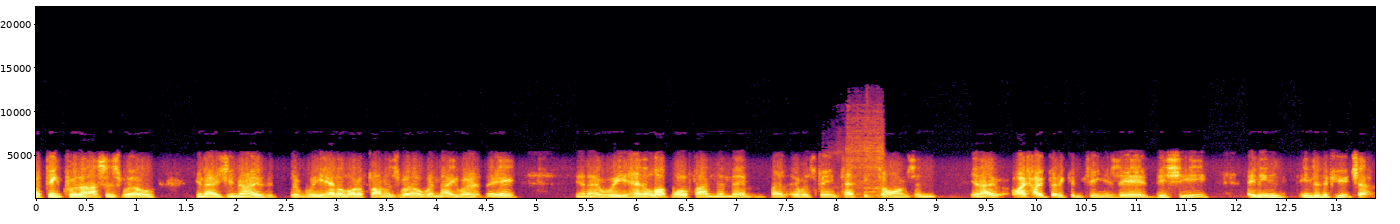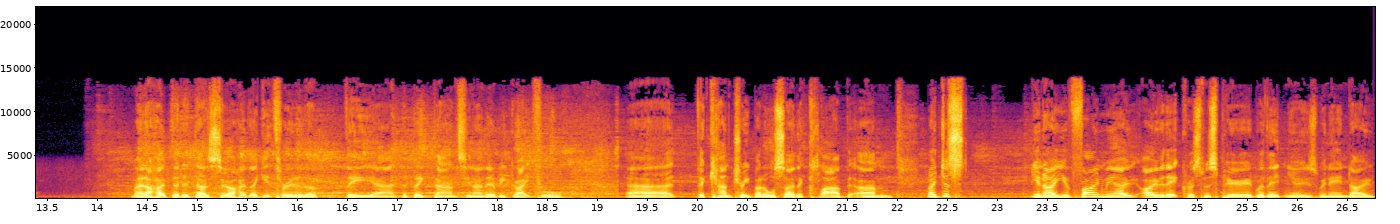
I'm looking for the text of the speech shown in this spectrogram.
I think with us as well. You know, as you know, that, that we had a lot of fun as well when they weren't there. You know, we had a lot more fun than them, but it was fantastic times, and you know, I hope that it continues there this year and in into the future. Mate, I hope that it does too. I hope they get through to the the, uh, the big dance. You know, that'd be great for uh, the country, but also the club. Um, mate, just you know, you phoned me o- over that Christmas period with that news when Ando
